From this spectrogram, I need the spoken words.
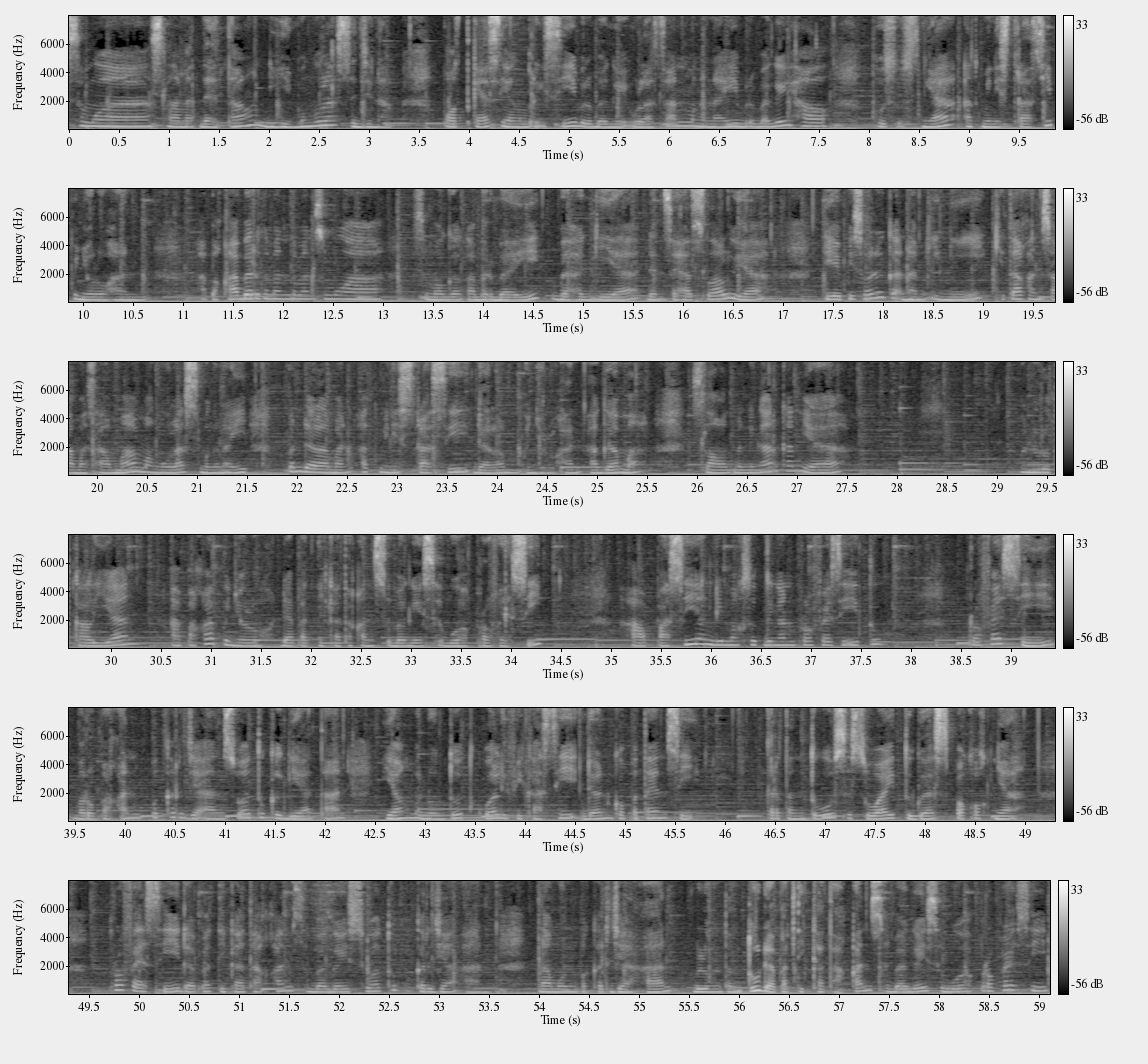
semua, selamat datang di Mengulas Sejenak, podcast yang berisi berbagai ulasan mengenai berbagai hal, khususnya administrasi penyuluhan. Apa kabar teman-teman semua? Semoga kabar baik, bahagia, dan sehat selalu ya. Di episode ke-6 ini, kita akan sama-sama mengulas mengenai pendalaman administrasi dalam penyuluhan agama. Selamat mendengarkan ya. Menurut kalian, apakah penyuluh dapat dikatakan sebagai sebuah profesi? Apa sih yang dimaksud dengan profesi itu? Profesi merupakan pekerjaan suatu kegiatan yang menuntut kualifikasi dan kompetensi tertentu sesuai tugas pokoknya. Profesi dapat dikatakan sebagai suatu pekerjaan, namun pekerjaan belum tentu dapat dikatakan sebagai sebuah profesi.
